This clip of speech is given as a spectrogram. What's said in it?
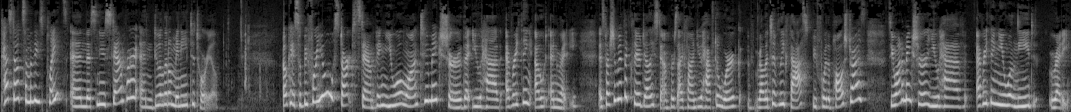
test out some of these plates and this new stamper and do a little mini tutorial. Okay, so before you start stamping, you will want to make sure that you have everything out and ready. Especially with the clear jelly stampers, I found you have to work relatively fast before the polish dries. So you want to make sure you have everything you will need ready.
